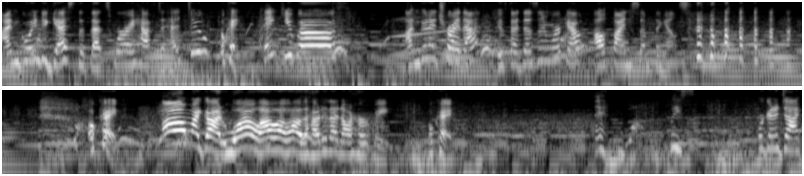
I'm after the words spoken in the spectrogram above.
I'm going to guess that that's where I have to head to. Okay, thank you both. I'm gonna try that. If that doesn't work out, I'll find something else. okay. Oh my god. Wow, wow, wow, wow. How did that not hurt me? Okay. Eh, please. We're gonna die.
